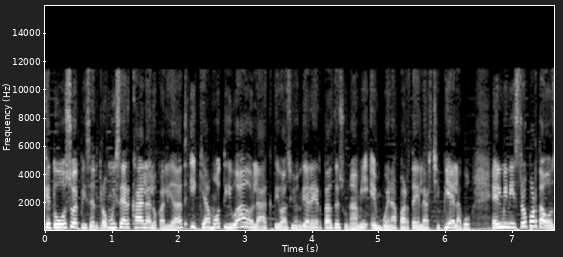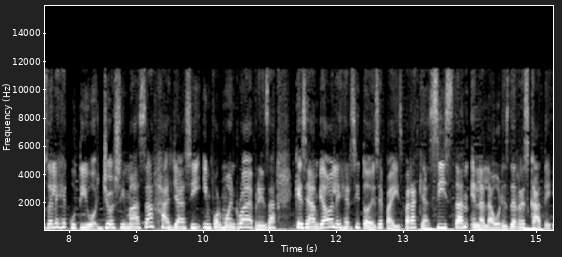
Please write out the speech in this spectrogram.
que tuvo su epicentro muy cerca de la localidad y que ha motivado la activación de alertas de tsunami en buena parte del archipiélago. El ministro portavoz del Ejecutivo, Yoshimasa Hayashi, informó en rueda de prensa que se ha enviado al ejército de ese país para que asistan en las labores de rescate.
